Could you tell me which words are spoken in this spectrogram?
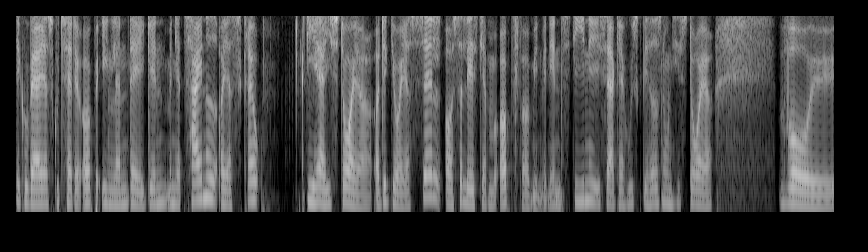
det kunne være, at jeg skulle tage det op en eller anden dag igen. Men jeg tegnede, og jeg skrev de her historier, og det gjorde jeg selv, og så læste jeg dem op for min veninde Stine. Især kan jeg huske, at vi havde sådan nogle historier, hvor øh,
